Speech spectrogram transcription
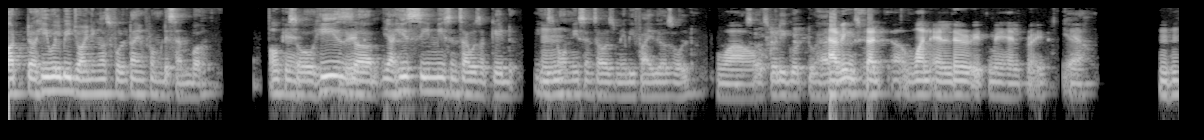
But uh, he will be joining us full time from December. Okay. So he's uh, yeah he's seen me since I was a kid. He's Mhm. known me since I was maybe five years old. wow. So it's really good to have Having such uh, one elder, it may help, right? yeah. hmm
